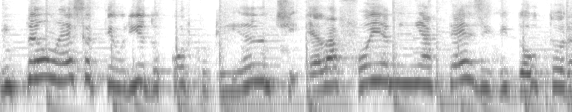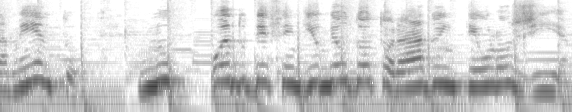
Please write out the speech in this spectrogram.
Então, essa teoria do corpo criante, ela foi a minha tese de doutoramento no, quando defendi o meu doutorado em teologia.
